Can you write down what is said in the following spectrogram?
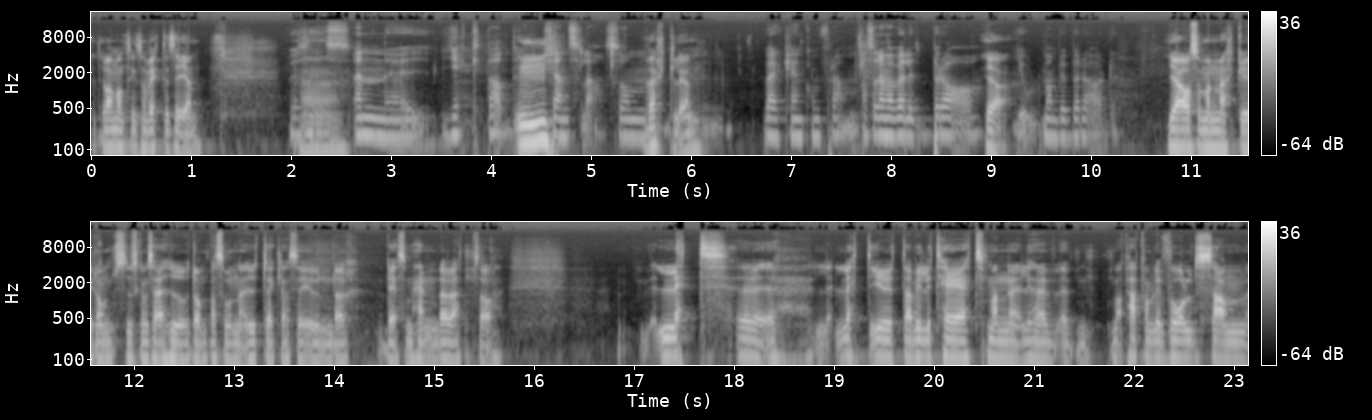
det var någonting som väcktes i en. Precis. En eh, jäktad Mm. känsla som Verkligen. verkligen kom fram. Alltså den var väldigt bra Ja. gjord, man blev berörd. Ja, och så man märker ju de, hur ska man säga, hur de personerna utvecklar sig under det som händer. Att så, lätt, eh, lätt irritabilitet, man, eh, liksom, eh, pappan blir våldsam,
